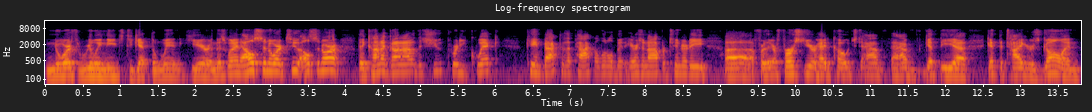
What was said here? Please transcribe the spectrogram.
North really needs to get the win here and this one. And Elsinore too. Elsinore they kind of got out of the chute pretty quick. Came back to the pack a little bit. Here's an opportunity uh, for their first year head coach to have have get the uh, get the Tigers going.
